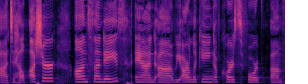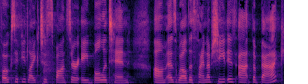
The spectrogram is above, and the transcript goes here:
uh, to help usher on Sundays. And uh, we are looking, of course, for um, folks if you'd like to sponsor a bulletin. Um, as well, the sign up sheet is at the back.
